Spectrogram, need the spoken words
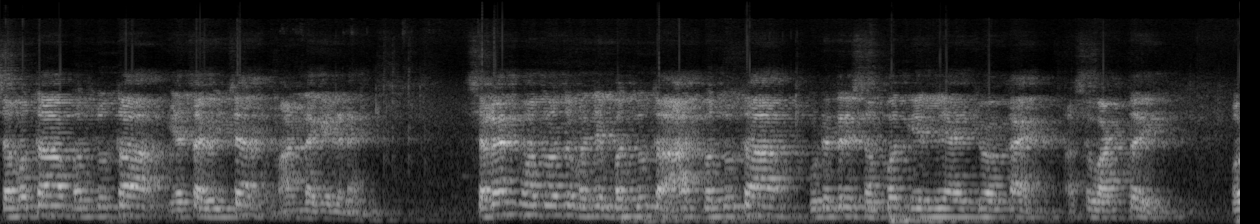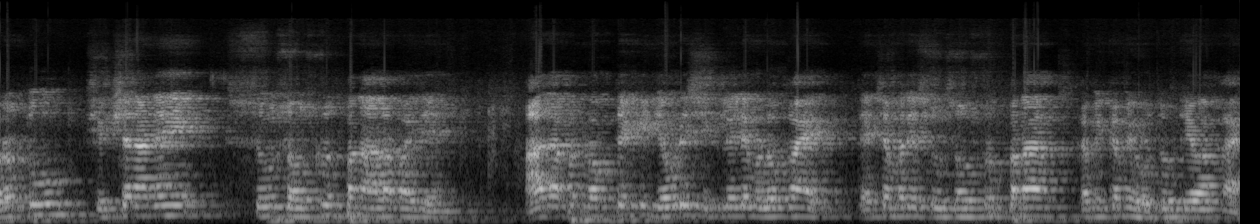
समता बंधुता याचा विचार मांडला गेलेला आहे. सगळ्यात महत्वाचं म्हणजे बंधुता आज बंधुता कुठेतरी संपत गेलेली आहे किंवा काय असं वाटतंय. परंतु शिक्षणाने सुसंस्कृतपणा आला पाहिजे. आज आपण बघतोय की जेवढे शिकलेले लोक आहेत त्याच्यामध्ये सुसंस्कृतपणा कमी कमी होतो किंवा काय?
